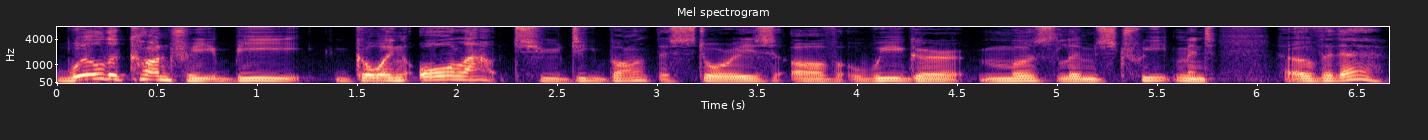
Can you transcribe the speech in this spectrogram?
Will the country be going all out to debunk the stories of Uyghur Muslims' treatment over there?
